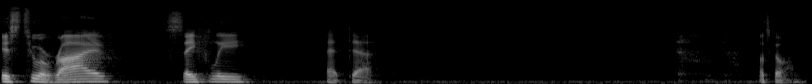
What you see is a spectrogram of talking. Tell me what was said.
is to arrive safely at death. Let's go home.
